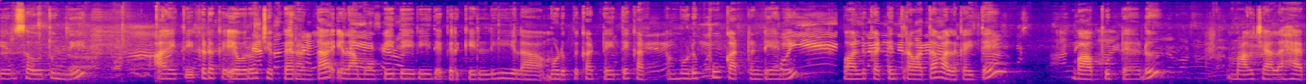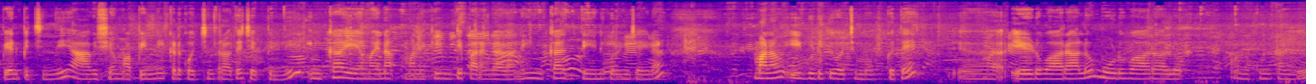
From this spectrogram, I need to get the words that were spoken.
ఇయర్స్ అవుతుంది. అయితే ఇక్కడ ఎవరో చెప్పారంట ఇలా మోపీదేవి దగ్గరికి వెళ్ళి ఇలా ముడుపు కట్టయితే కట్ ముడుపు కట్టండి అని వాళ్ళు కట్టిన తర్వాత వాళ్ళకైతే బాబు పుట్టాడు. మాకు చాలా హ్యాపీ అనిపించింది. ఆ విషయం మా పిన్ని ఇక్కడికి వచ్చిన తర్వాతే చెప్పింది. ఇంకా ఏమైనా మనకి ఇంటి పరంగా కానీ ఇంకా దేని గురించి అయినా మనం ఈ గుడికి వచ్చి మొక్కితే ఏడు వారాలు మూడు వారాలు అనుకుంటండి.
